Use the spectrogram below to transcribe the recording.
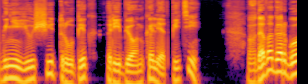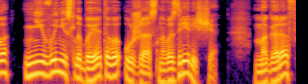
гниющий трупик ребенка лет пяти. Вдова Гарго не вынесла бы этого ужасного зрелища. Магараф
